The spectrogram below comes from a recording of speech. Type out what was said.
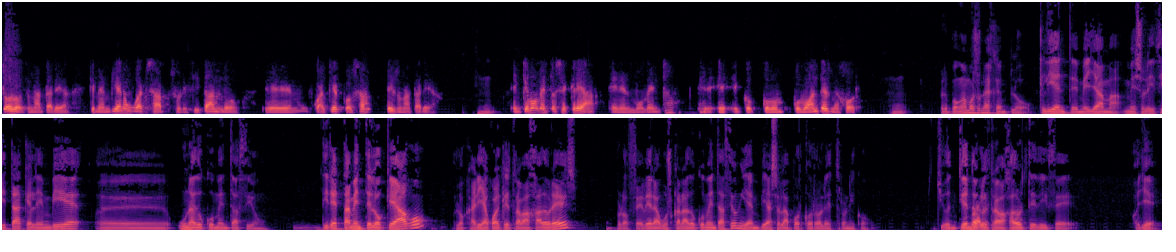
Todo es una tarea. Que me envían un WhatsApp solicitando eh, cualquier cosa es una tarea. Mm. ¿En qué momento se crea? En el momento, eh, eh, como, como, antes mejor. Mm. Pero pongamos un ejemplo. Cliente me llama, me solicita que le envíe una documentación. Directamente lo que hago, lo que haría cualquier trabajador es proceder a buscar la documentación y a enviársela por correo electrónico. Yo entiendo que el trabajador te dice, oye,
